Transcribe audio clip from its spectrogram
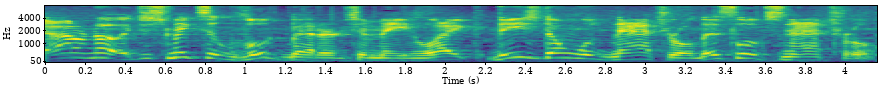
I don't know, it just makes it look better to me. Like, these don't look natural. This looks natural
